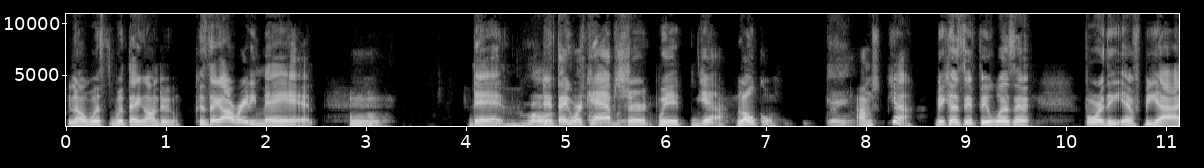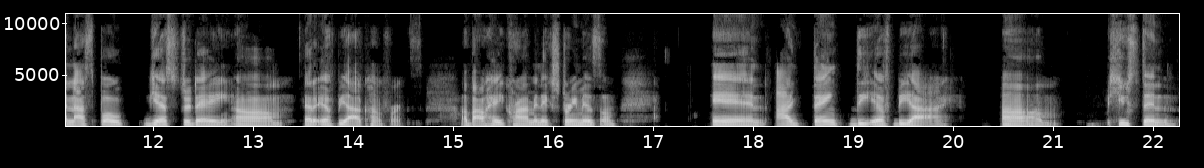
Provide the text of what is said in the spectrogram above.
you know, what's what they gonna do? Because they already mad that Law that they were mad. captured with yeah, local. Damn. Um, yeah, because if it wasn't for the FBI, and I spoke yesterday um, at an FBI conference about hate crime and extremism, and I thank the FBI, um, Houston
